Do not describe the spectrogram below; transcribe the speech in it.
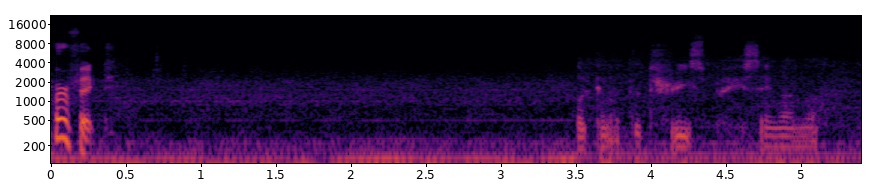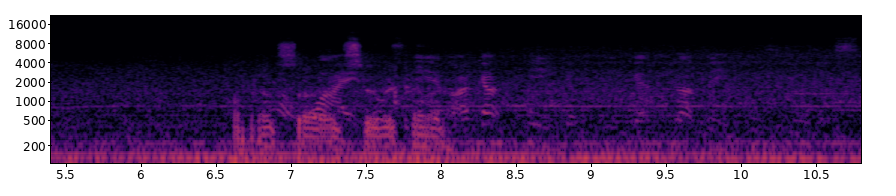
Perfect. Looking at the tree spacing on the on that side, so they're kind of I've got pink. If you got, got pink, let's see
